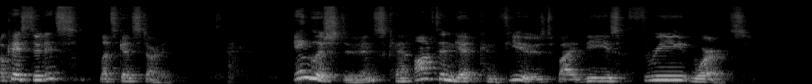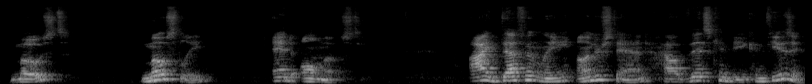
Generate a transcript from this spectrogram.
Okay, students, let's get started. English students can often get confused by these three words. Most, mostly, and almost. I definitely understand how this can be confusing.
